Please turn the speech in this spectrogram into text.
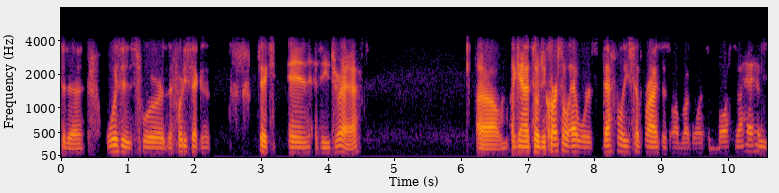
to the Wizards for the 42nd pick in the draft. Um, again, I told you Carsen Edwards definitely surprised us all by going to Boston. I had him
